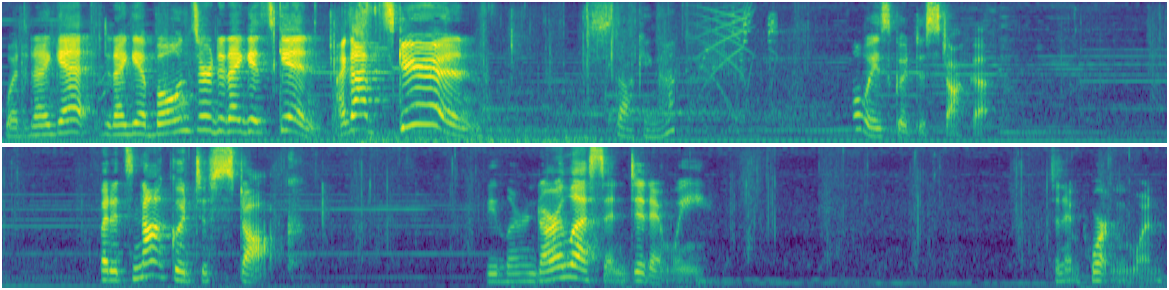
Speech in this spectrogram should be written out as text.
What did I get? Did I get bones or did I get skin? I got skin! Stocking up? Always good to stock up. But it's not good to stalk. We learned our lesson, didn't we? It's an important one.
